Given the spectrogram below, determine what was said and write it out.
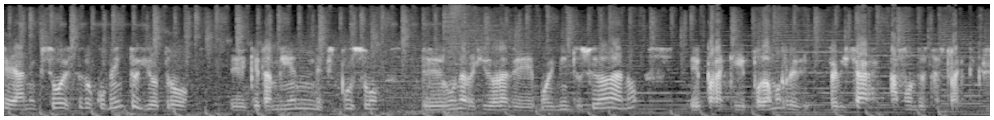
se anexó este documento y otro que también expuso una regidora de Movimiento Ciudadano, eh, para que podamos revisar a fondo estas prácticas.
